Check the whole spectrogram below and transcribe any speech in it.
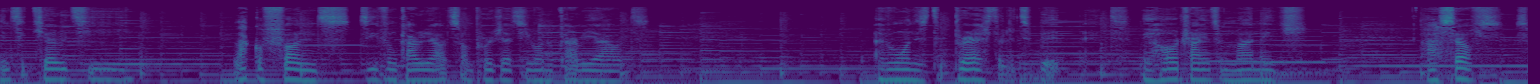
insecurity, lack of funds to even carry out some projects you want to carry out. Everyone is depressed a little bit, we're all trying to manage ourselves. So,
